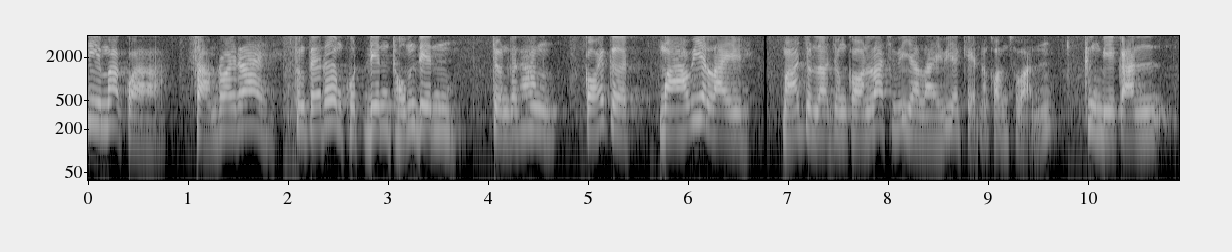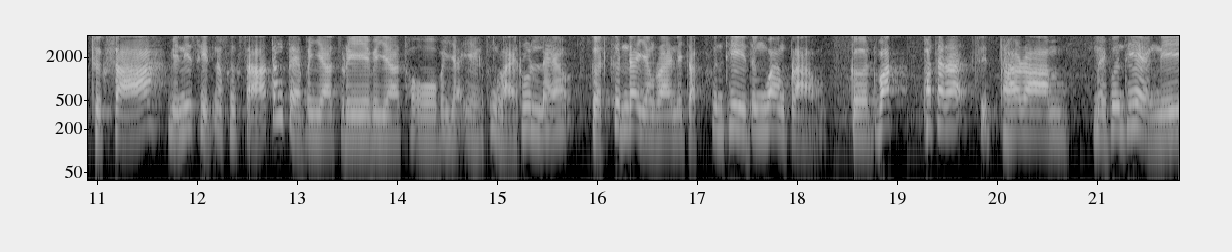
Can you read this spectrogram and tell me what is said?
ที่มากกว่า 300 ไร่ ตั้งแต่เริ่มขุดดินถมดิน จนกระทั่งก่อให้เกิดมหาวิทยาลัย มหาจุฬาจงกรณราชวิทยาลัย วิทยาเขตนครสวรรค์ซึ่งมีการศึกษามีนิสิตนักศึกษา ตั้งแต่ปริญญาตรีปริญญาโทปริญญาเอกทั้งหลายรุ่นแล้ว เกิดขึ้นได้อย่างไรในจากพื้นที่ซึ่งว่างเปล่า เกิดวัดพัทรสิทธารามในพื้นที่แห่งนี้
